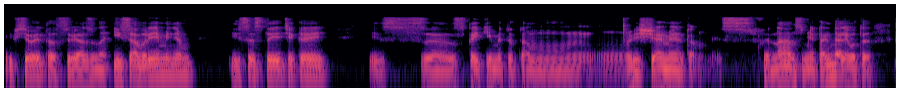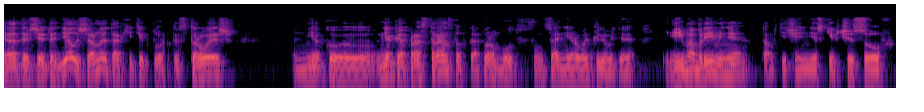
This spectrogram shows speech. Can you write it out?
И все это связано и со временем, и с эстетикой, и с, с какими-то там вещами, там, с финансами и так далее. Вот э, когда ты все это делаешь, все равно это архитектура. Ты строишь некую, некое пространство, в котором будут функционировать люди и во времени, там, в течение нескольких часов,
